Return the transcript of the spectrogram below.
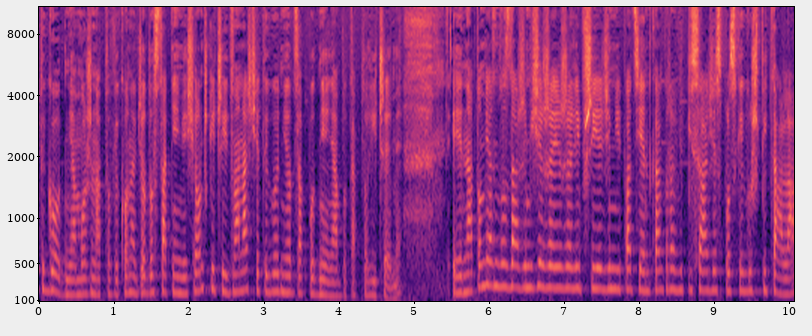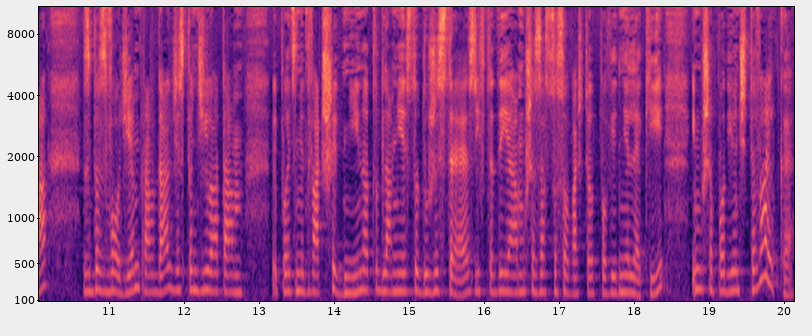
tygodnia można to wykonać od ostatniej miesiączki, czyli 12 tygodni od zapłodnienia, bo tak to liczymy. Y, Natomiast no, zdarzy mi się, że jeżeli przyjedzie mi pacjentka, która wypisała się z polskiego szpitala z bezwodziem, prawda, gdzie spędziła tam y, powiedzmy 2-3 dni, no to dla mnie jest to duży stres i wtedy ja muszę zastosować te odpowiednie leki i muszę podjąć tę walkę.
